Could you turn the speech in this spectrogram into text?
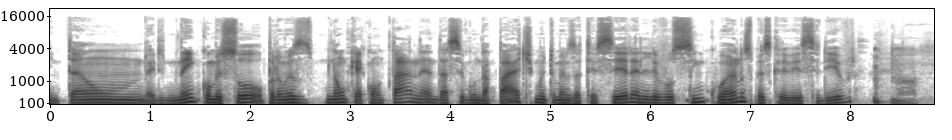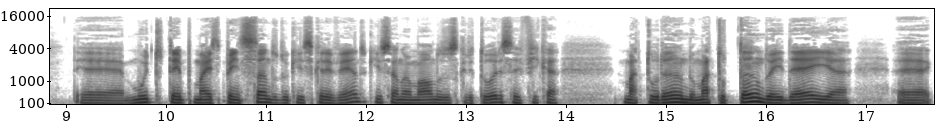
Então, ele nem começou, ou pelo menos não quer contar, né, da segunda parte, muito menos da terceira. Ele levou cinco anos para escrever esse livro. Nossa. É, muito tempo mais pensando do que escrevendo, que isso é normal nos escritores. Você fica maturando, matutando a ideia, é,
